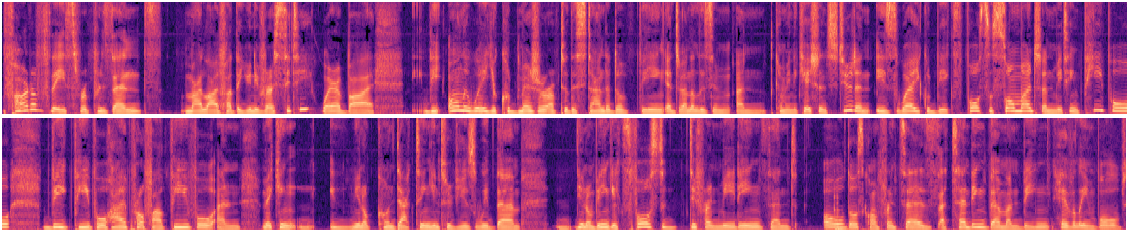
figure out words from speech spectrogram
part of this represents my life at the university, whereby the only way you could measure up to the standard of being a journalism and communication student is where you could be exposed to so much and meeting people, big people, high profile people, and making you know conducting interviews with them you know being exposed to different meetings and all those conferences, attending them and being heavily involved,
